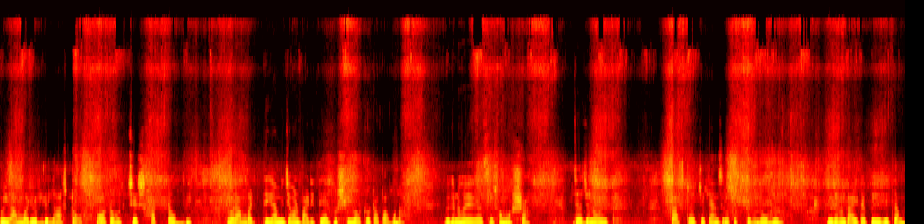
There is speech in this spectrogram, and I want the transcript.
ওই আমবাড়ি অবধি লাস্ট অটো হচ্ছে সাতটা অবধি। এবার আমবাড়ির থেকে আমি যে আমার বাড়িতে আসব, সেই অটোটা পাবো না। ওইখানে হয়ে গেছে সমস্যা। যার জন্য ওই কাজটা হচ্ছে ক্যান্সেল করতে হলো। যদি আমি গাড়িটা পেয়ে যেতাম,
